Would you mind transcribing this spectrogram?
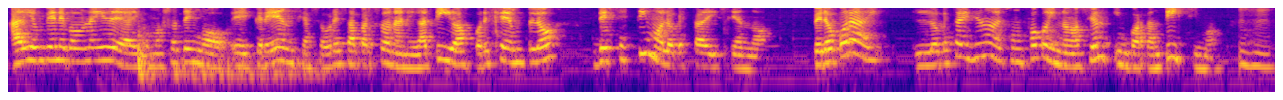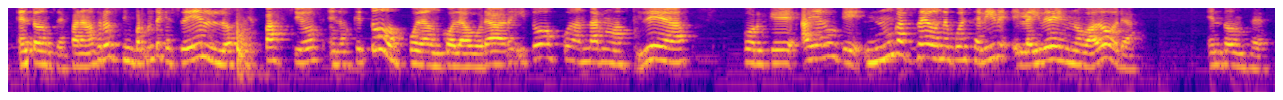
alguien viene con una idea y como yo tengo eh, creencias sobre esa persona negativas, por ejemplo, desestimo lo que está diciendo. Pero por ahí lo que está diciendo es un foco de innovación importantísimo. Entonces, para nosotros es importante que se den los espacios en los que todos puedan colaborar y todos puedan dar nuevas ideas, porque hay algo que nunca se sabe dónde puede salir la idea innovadora. Entonces,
